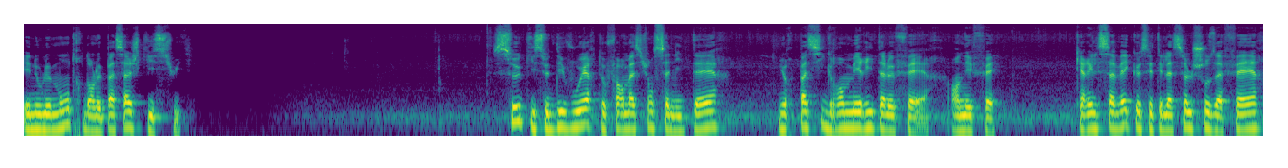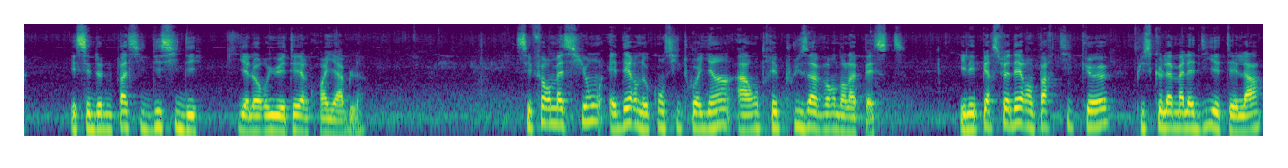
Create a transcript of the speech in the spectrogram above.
et nous le montre dans le passage qui suit. Ceux qui se dévouèrent aux formations sanitaires n'eurent pas si grand mérite à le faire, en effet, car ils savaient que c'était la seule chose à faire, et c'est de ne pas s'y décider qui alors eût été incroyable. Ces formations aidèrent nos concitoyens à entrer plus avant dans la peste. Ils les persuadèrent en partie que, puisque la maladie était là,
